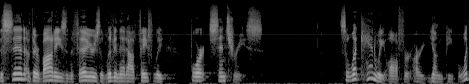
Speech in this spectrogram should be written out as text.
the sin of their bodies and the failures of living that out faithfully for centuries. So, what can we offer our young people? What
